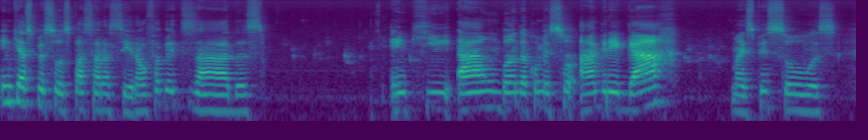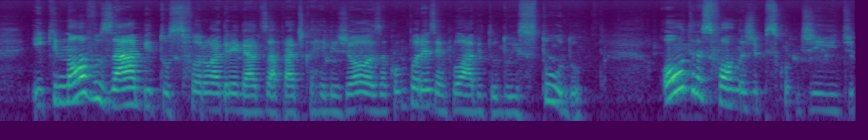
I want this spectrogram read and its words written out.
em que as pessoas passaram a ser alfabetizadas, em que a Umbanda começou a agregar mais pessoas e que novos hábitos foram agregados à prática religiosa, como por exemplo o hábito do estudo, Outras formas de, de, de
